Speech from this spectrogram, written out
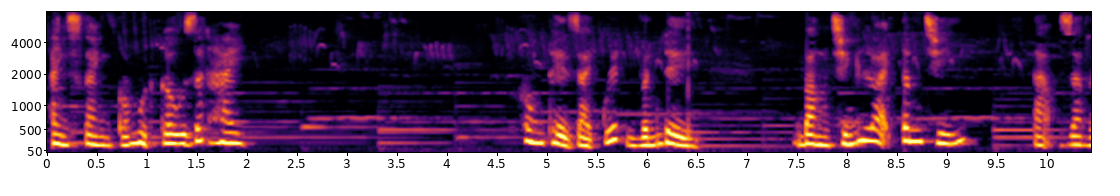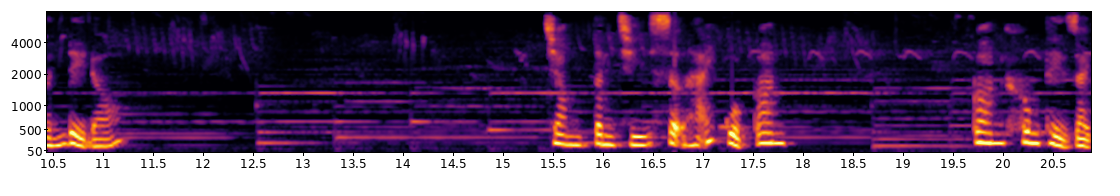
Anh sanh có một câu rất hay. Không thể giải quyết vấn đề bằng chính loại tâm trí tạo ra vấn đề đó. Trong tâm trí sợ hãi của con con không thể giải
